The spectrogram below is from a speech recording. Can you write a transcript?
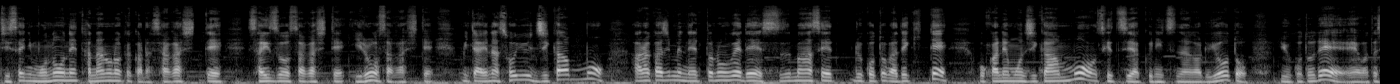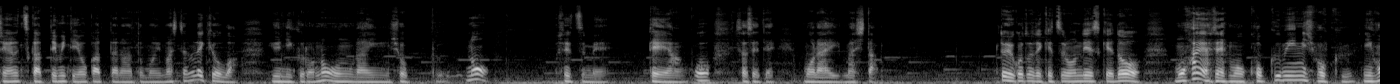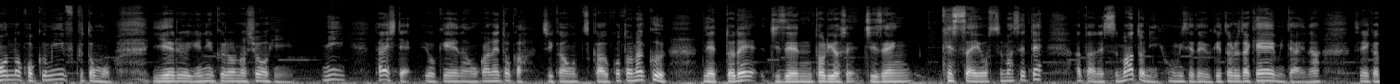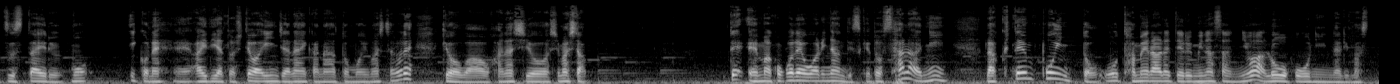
実際に物をね棚の中から探してサイズを探して色を探してみたいなそういう時間もあらかじめネットの上で済ませることができてお金も時間も節約につながるよということで、えー、私がね使ってみてよかったなと思いましたので今日はユニクロのオンラインショップの説明提案をさせてもらいました。ということで結論ですけどもはやねもう国民服日本の国民服とも言えるユニクロの商品に対して余計なお金とか時間を使うことなくネットで事前取り寄せ事前決済を済ませてあとはねスマートにお店で受け取るだけみたいな生活スタイルも一個ねアイディアとしてはいいんじゃないかなと思いましたので今日はお話をしました。で、えまあ、ここで終わりなんですけどさらに楽天ポイントを貯められてる皆さんには朗報になります。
